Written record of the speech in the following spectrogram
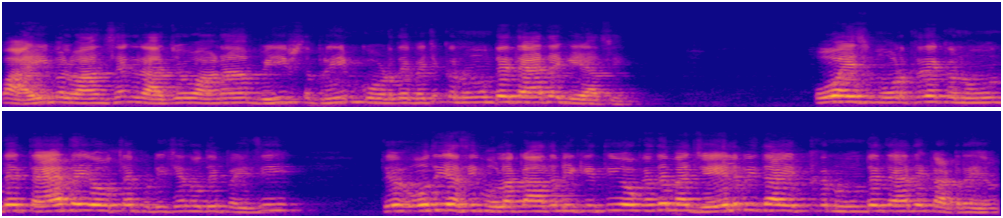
ਭਾਈ ਬਲਵੰਤ ਸਿੰਘ ਰਾਜੋਆਣਾ ਵੀ ਸੁਪਰੀਮ ਕੋਰਟ ਦੇ ਵਿੱਚ ਕਾਨੂੰਨ ਦੇ ਤਹਿਤ ਹੀ ਗਿਆ ਸੀ। ਉਹ ਇਸ ਮੁਲਕ ਦੇ ਕਾਨੂੰਨ ਦੇ ਤਹਿਤ ਹੀ ਉੱਥੇ ਪਟੀਸ਼ਨ ਉਹਦੀ ਪਈ ਸੀ ਤੇ ਉਹਦੀ ਅਸੀਂ ਮੁਲਾਕਾਤ ਵੀ ਕੀਤੀ। ਉਹ ਕਹਿੰਦੇ, ਮੈਂ ਜੇਲ੍ਹ ਵੀ ਦਾ ਇੱਕ ਕਾਨੂੰਨ ਦੇ ਤਹਿਤ ਹੀ ਕੱਟ ਰਹੇ। ਹਾਂ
